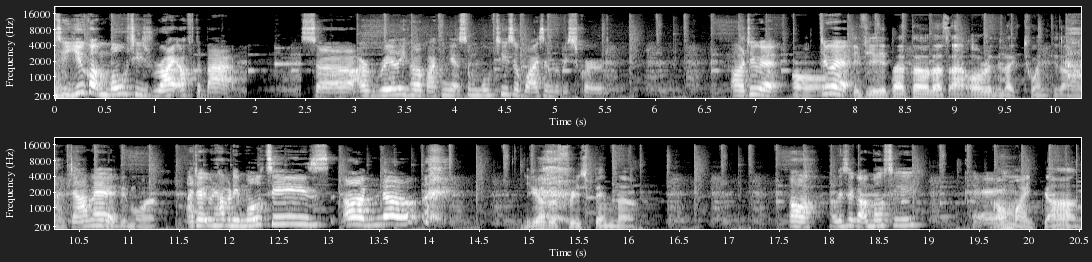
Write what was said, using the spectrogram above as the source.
So you got multis right off the bat. So I really hope I can get some multis, otherwise I'm gonna be screwed. Oh, do it. oh, Do it. If you hit that though, that's already like twenty ah, dollars. damn it. Maybe more. I don't even have any multis. Oh no. You got a free spin though. oh, at least I got a multi. Okay. Oh my god.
